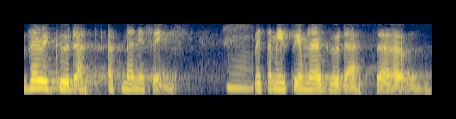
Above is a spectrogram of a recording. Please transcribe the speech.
very good at, at many things. Mm. Vietnamese women are good at um,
